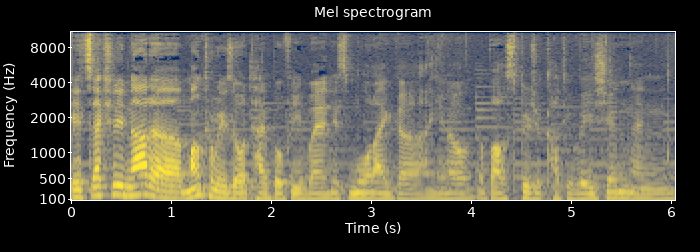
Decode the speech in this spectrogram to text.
It's actually not a mountain resort type of event. It's more like a, you know about spiritual cultivation and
